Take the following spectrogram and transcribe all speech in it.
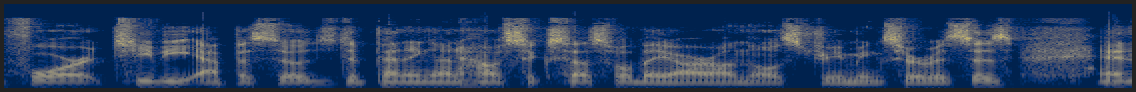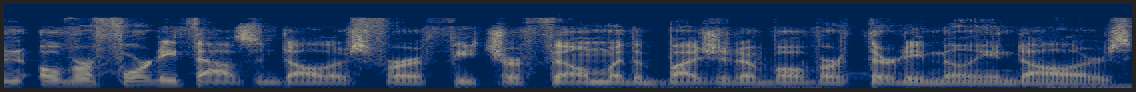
for TV episodes, depending on how successful they are on those streaming services, and over forty thousand dollars for a feature film with a budget of over thirty million dollars.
